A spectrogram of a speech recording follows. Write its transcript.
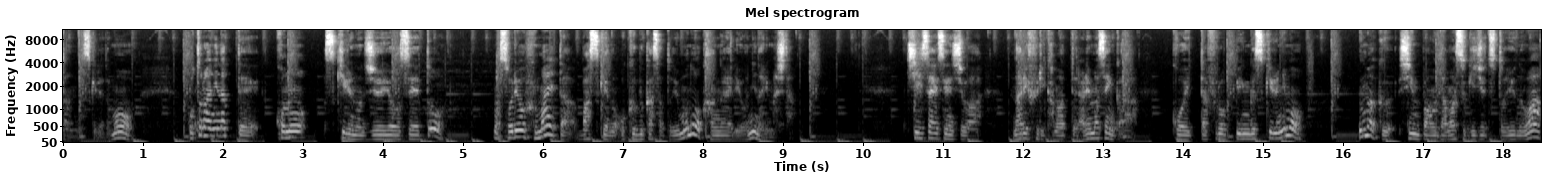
たんですけれども大人になってこのスキルの重要性と、まあ、それを踏まえたバスケの奥深さというものを考えるようになりました。小さい選手はなりふり構ってられませんからこういったフロッピングスキルにもうまく審判を騙す技術というのは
